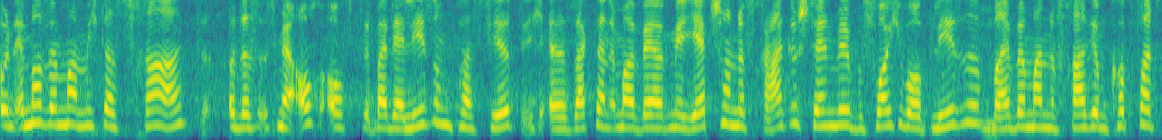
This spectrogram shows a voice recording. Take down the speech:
Und immer wenn man mich das fragt, und das ist mir auch oft bei der Lesung passiert, ich äh, sage dann immer, wer mir jetzt schon eine Frage stellen will, bevor ich überhaupt lese, mhm. weil wenn man eine Frage im Kopf hat,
